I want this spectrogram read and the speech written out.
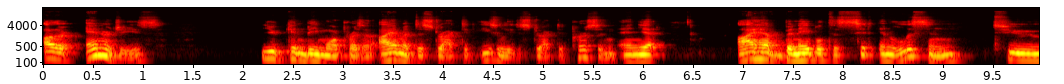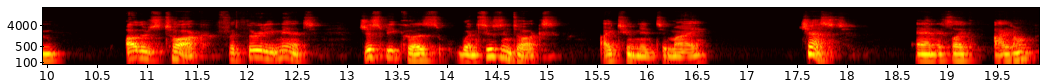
other energies, you can be more present. I am a distracted, easily distracted person, and yet I have been able to sit and listen to others talk for 30 minutes just because when Susan talks, I tune into my chest. And it's like I don't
